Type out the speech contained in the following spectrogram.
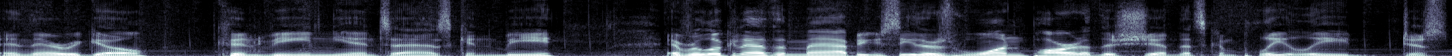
And there we go. Convenient as can be. If we're looking at the map, you can see there's one part of the ship that's completely just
